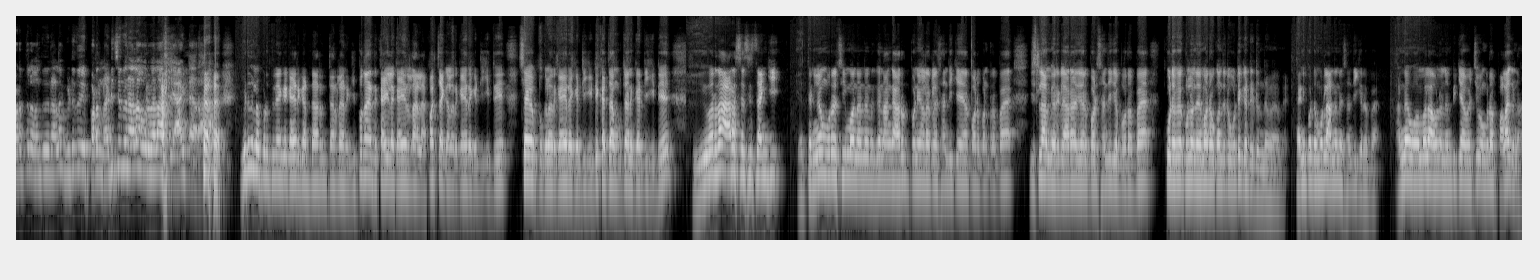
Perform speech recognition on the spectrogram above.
படத்துல வந்ததுனால விடுதலை படம் நடிச்சதுனால ஒரு வேளை அப்படி ஆயிட்டாரா? விடுதலை படத்தில் எங்க கயிறு கட்டினாருன்னு தெரியல எனக்கு. இப்போதான் இந்த கையில் கயிறுலாம் இல்லை. பச்சை கலர் கயிறை கட்டிக்கிட்டு சிவப்பு கலர் கயிறை கட்டிக்கிட்டு கச்சா முச்சான்னு கட்டிக்கிட்டு இவர் தான் ஆர்எஸ்எஸ் சங்கி. எத்தனையோ முறை சீமான் அண்ணனுக்கு நாங்கள் அருட்பணியாளர்களை சந்திக்க ஏற்பாடு பண்ணுறப்ப இஸ்லாமியர்கள் யாராவது ஏற்பாடு சந்திக்க போகிறப்ப கூடவே குழந்தை மாதிரி உட்காந்துட்டு ஒட்டி கட்டிட்டு இருந்தவன். தனிப்பட்ட முறையில் அண்ணனை சந்திக்கிறப்ப. அண்ணன் உன் மேலே அவ்வளோ நம்பிக்கை வச்சு உங்களோட பழகுனா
